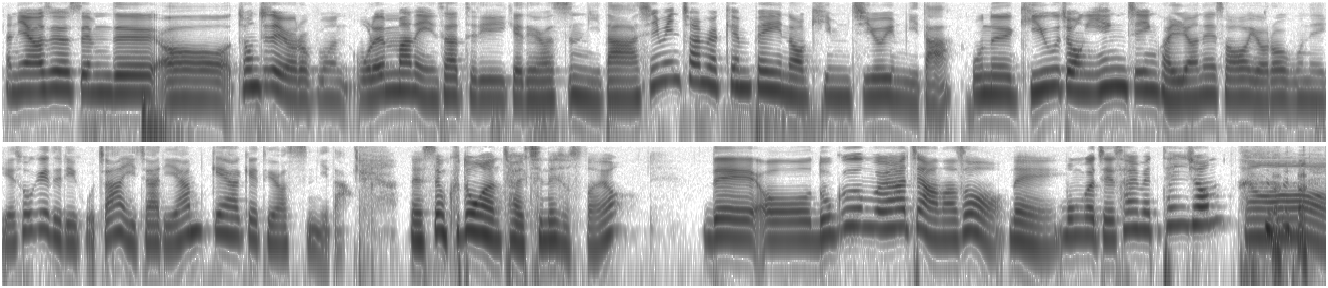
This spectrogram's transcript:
안녕하세요, 쌤들. 어, 청취자 여러분, 오랜만에 인사드리게 되었습니다. 시민참여 캠페이너 김지우입니다. 오늘 기후정의 행진 관련해서 여러분에게 소개드리고자 이 자리에 함께하게 되었습니다. 네, 쌤 그동안 잘 지내셨어요? 네, 어, 녹음을 하지 않아서 네. 뭔가 제 삶의 텐션? 어,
